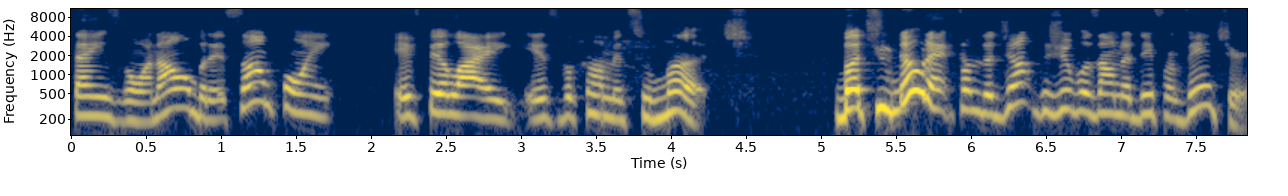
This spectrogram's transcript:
things going on. But at some point, it feel like it's becoming too much. But you knew that from the jump because you was on a different venture.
